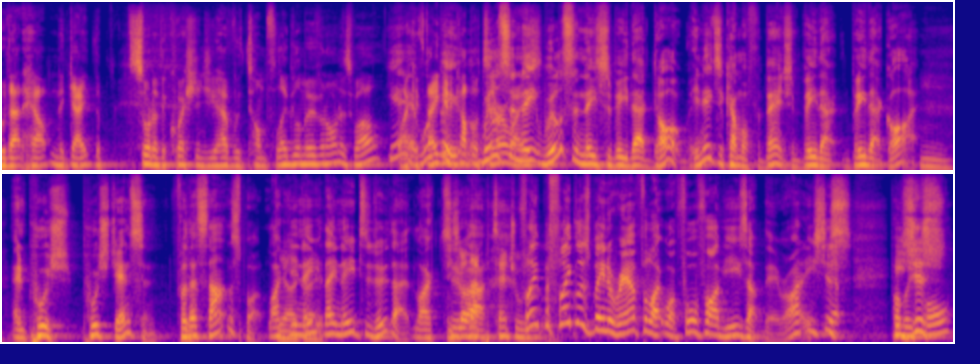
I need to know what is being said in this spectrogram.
would that help negate the sort of the questions you have with Tom Flegler moving on as well? Yeah, like if they get a couple of Wilson, need, Wilson needs to be that dog. He needs to come off the bench and be that be that guy Hmm. and push push Jensen for that starting spot. Like Yeah, you need, they need to do that. Like to, He's got that uh, potential. Fleg, but Flegler's been around for like what four or five years up there, right? He's just. Probably He's just, four,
